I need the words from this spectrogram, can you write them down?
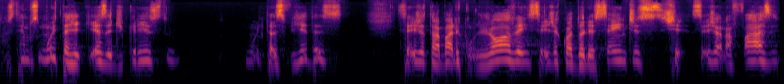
nós temos muita riqueza de Cristo, muitas vidas, seja trabalho com jovens, seja com adolescentes, seja na fase.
